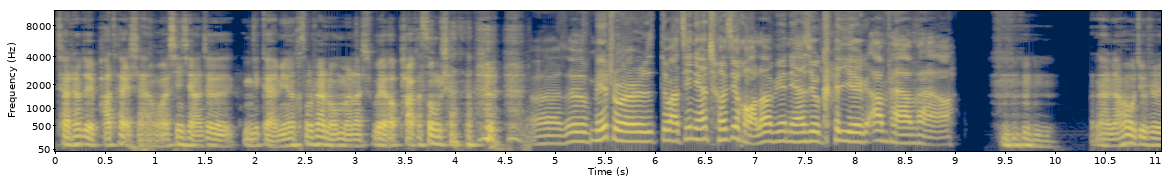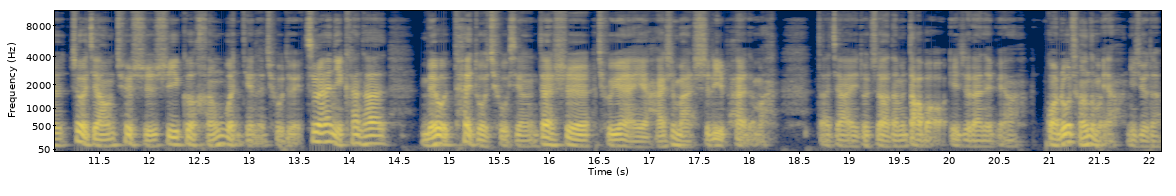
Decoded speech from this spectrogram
泰山队爬泰山，我心想，这个你改名嵩山龙门了，是不是要爬个嵩山？呃，这没准儿对吧？今年成绩好了，明年就可以安排安排啊。那然后就是浙江，确实是一个很稳定的球队。虽然你看他没有太多球星，但是球员也还是蛮实力派的嘛。大家也都知道，咱们大宝一直在那边啊。广州城怎么样？你觉得？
